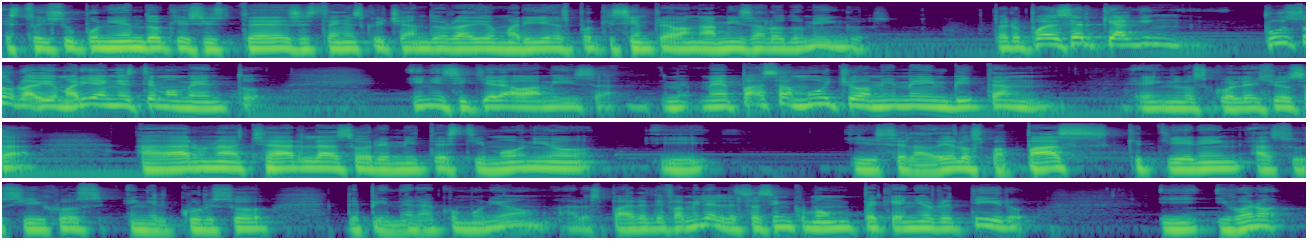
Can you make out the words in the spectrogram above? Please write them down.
Estoy suponiendo que si ustedes están escuchando Radio María es porque siempre van a misa los domingos. Pero puede ser que alguien puso Radio María en este momento y ni siquiera va a misa. Me, pasa mucho, a mí me invitan en los colegios a, dar una charla sobre mi testimonio y, se la doy a los papás que tienen a sus hijos en el curso de primera comunión, a los padres de familia, les hacen como un pequeño retiro. Y, y, bueno,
